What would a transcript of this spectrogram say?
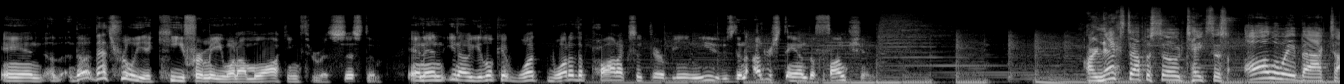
And uh, th- that's really a key for me when I'm walking through a system. And then, you know, you look at what, what are the products that they're being used and understand the function. Our next episode takes us all the way back to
